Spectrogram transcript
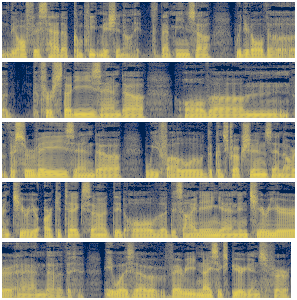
the office had a complete mission on it. That means uh, we did all the, the first studies and uh, all the um, the surveys, and uh, we followed the constructions. And our interior architects uh, did all the designing and interior, and uh, the, it was a very nice experience for.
